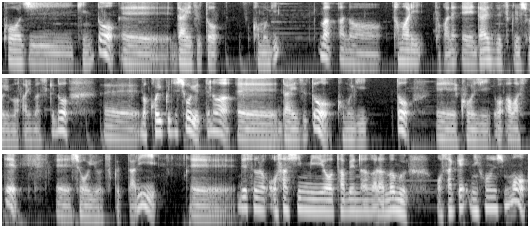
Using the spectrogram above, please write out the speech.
麹菌と、えー、大豆と小麦まああのたまりとかね、えー、大豆で作る醤油もありますけど、えーまあ、濃い口醤油っていうのは、えー、大豆と小麦と、えー、麹を合わせて、えー、醤油を作ったり、えー、でそのお刺身を食べながら飲むお酒日本酒も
